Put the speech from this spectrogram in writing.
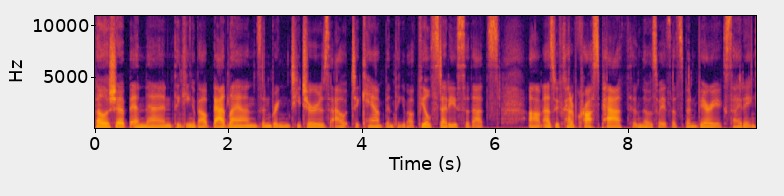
Fellowship and then thinking about Badlands and bringing teachers out to camp and thinking about field studies. So that's, um, as we've kind of crossed paths in those ways, that's been very exciting.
